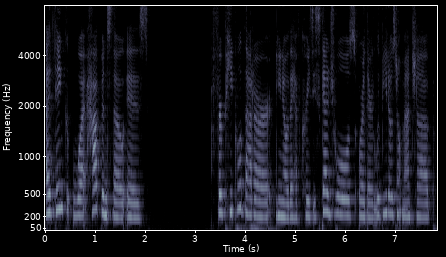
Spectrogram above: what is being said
I think what happens though is for people that are you know they have crazy schedules or their libidos don't match up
